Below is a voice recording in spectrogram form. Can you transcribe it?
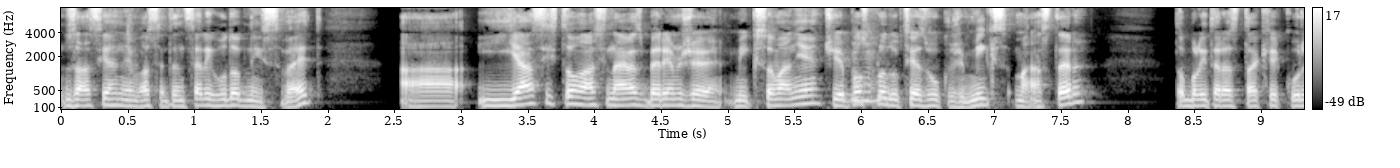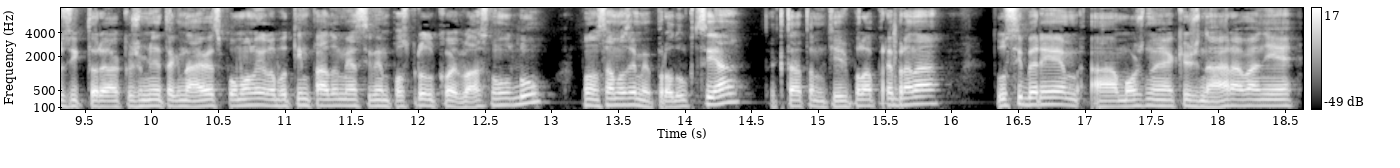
zasiahne vlastne ten celý hudobný svet. A ja si z toho asi najviac beriem, že mixovanie, čiže mhm. postprodukcia zvuku, že mix, master, to boli teraz také kurzy, ktoré akože mne tak najviac pomohli, lebo tým pádom ja si viem postprodukovať vlastnú hudbu potom samozrejme produkcia, tak tá tam tiež bola prebraná. Tu si beriem a možno nejaké že nahrávanie.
